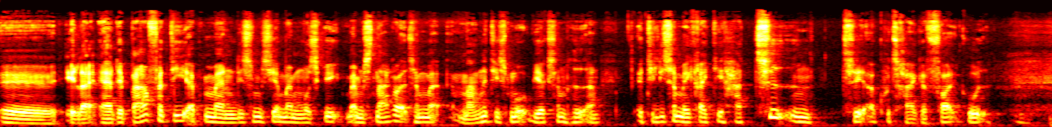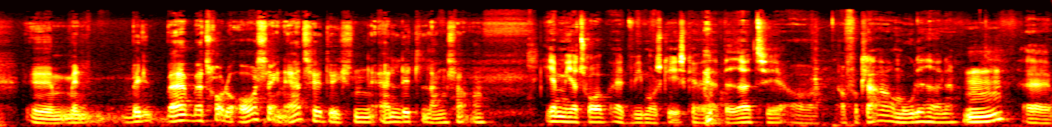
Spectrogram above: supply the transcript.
Øh, eller er det bare fordi, at man ligesom siger, man måske, man snakker altid med mange af de små virksomheder, at de ligesom ikke rigtig har tiden til at kunne trække folk ud. Mm. Øh, men vel, hvad, hvad tror du årsagen er til, at det sådan er lidt langsommere? Jamen, jeg tror, at vi måske skal være bedre til at, at forklare om mulighederne. Mm. Øh,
